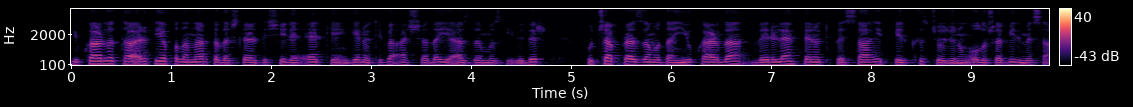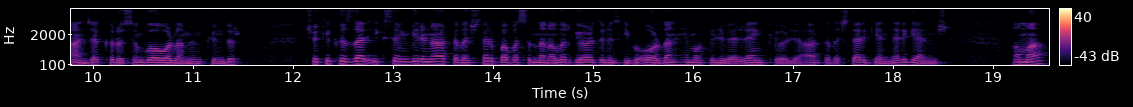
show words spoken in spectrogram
Yukarıda tarifi yapılan arkadaşlar dişi ile erkeğin genotipi aşağıda yazdığımız gibidir. Bu çaprazlamadan yukarıda verilen fenotipe sahip bir kız çocuğunun oluşabilmesi ancak crossing over'la mümkündür. Çünkü kızlar X'in birini arkadaşlar babasından alır. Gördüğünüz gibi oradan hemofili ve renk körlüğü arkadaşlar genleri gelmiş. Ama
